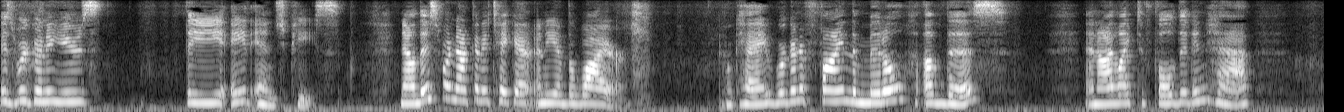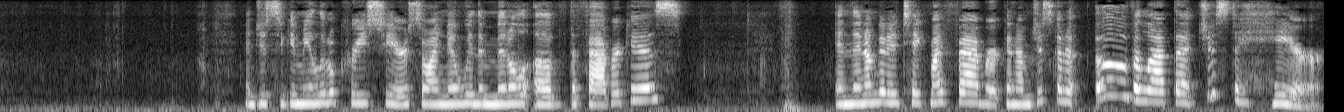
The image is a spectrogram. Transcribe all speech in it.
is we're going to use the 8 inch piece. Now this, we're not going to take out any of the wire. Okay, we're going to find the middle of this, and I like to fold it in half. And just to give me a little crease here so I know where the middle of the fabric is. And then I'm going to take my fabric and I'm just going to overlap that just a hair.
